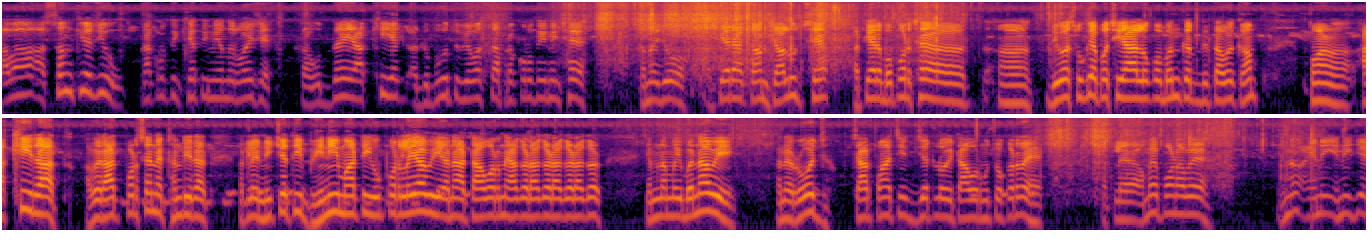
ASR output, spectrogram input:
આવા અસંખ્ય જીવ પ્રાકૃતિક ખેતીની અંદર હોય છે. તો ઉદય આખી એક અદ્ભુત વ્યવસ્થા પ્રકૃતિની છે. તમે જુઓ, અત્યારે આ કામ ચાલુ જ છે. અત્યારે બપોર છે દિવસ ઉગે પછી આ લોકો બંધ કરી દેતા હોય કામ. પણ આખી રાત, હવે રાત પડશે ને ઠંડી રાત, એટલે નીચેથી ભીની માટી ઉપર લઈ આવી અને આ ટાવરને આગળ આગળ આગળ આગળ એમનામાં એ બનાવી અને રોજ ચાર, પાંચ ઇંચ જેટલો એ ટાવર ઊંચો કરે છે એટલે અમે પણ હવે એનો, એની એની જે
